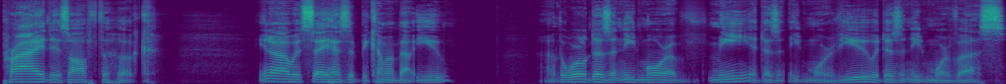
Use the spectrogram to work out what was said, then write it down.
Pride is off the hook. You know, I would say, has it become about you? Uh, the world doesn't need more of me. It doesn't need more of you. It doesn't need more of us.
